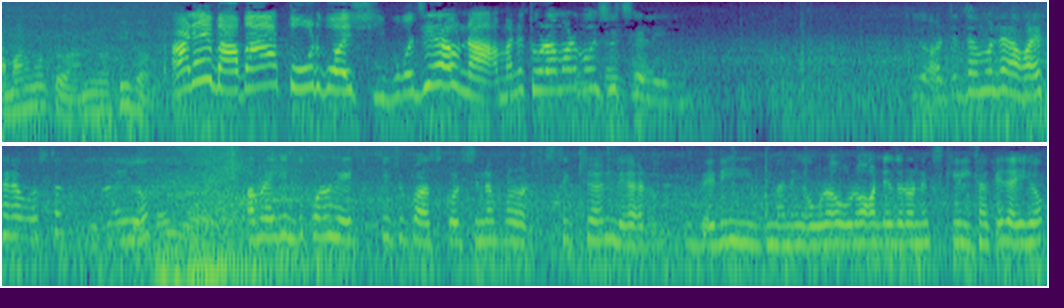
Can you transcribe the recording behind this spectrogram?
আমার মতো আমি অটিজম আরে বাবা তোর বয়সী বোঝেও না। মানে তোর আমার বয়সী ছেলে। অটিজম হলে আমার এখানে বসে থাকতি যাই হোক আমরা কিন্তু কোনো হেড কিছু পাস করছি না for autistic children they are very মানে ওরা ওরা অনেকদের অনেক স্কিল থাকে যাই হোক।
